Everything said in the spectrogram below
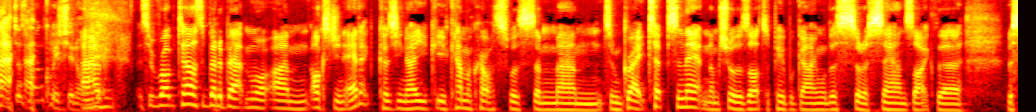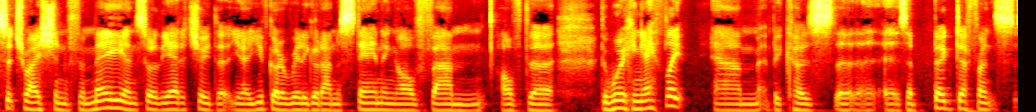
one, just, one, question on um, So, Rob, tell us a bit about more um, Oxygen Addict because you know you, you come across with some um, some great tips in that, and I'm sure there's lots of people going, well, this sort of sounds like the the situation for me, and sort of the attitude that you know you've got a really good understanding of um, of the the working athlete um, because uh, there's a big difference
